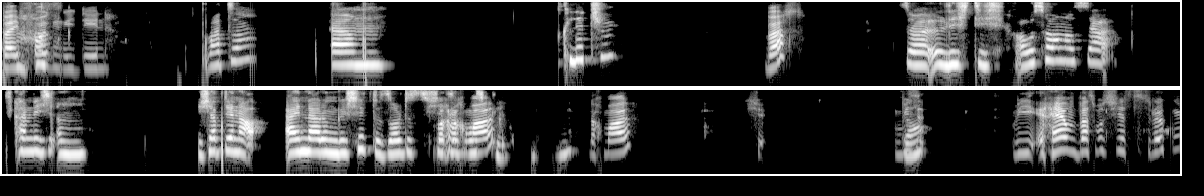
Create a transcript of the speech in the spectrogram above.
Bei. Folgenideen. Warte. Ähm. Klitschen? Was? Soll ich dich raushauen aus der. Ich kann dich, ähm. Ich habe dir eine Einladung geschickt, du solltest dich Mach jetzt noch mal. rausklicken. Nochmal? Ich... Wie, Ja. wie, hä, und was muss ich jetzt drücken?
